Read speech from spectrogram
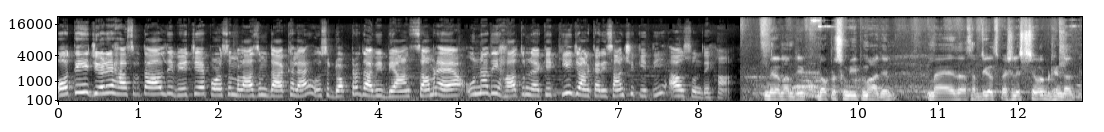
ਉਤੇ ਹੀ ਜਿਹੜੇ ਹਸਪਤਾਲ ਦੇ ਵਿੱਚ ਇਹ ਪੁਲਿਸ ਮੁਲਾਜ਼ਮ ਦਾਖਲ ਹੈ ਉਸ ਡਾਕਟਰ ਦਾ ਵੀ ਬਿਆਨ ਸਾਹਮਣੇ ਆਇਆ। ਉਹਨਾਂ ਦੀ ਹਾਲਤ ਨੂੰ ਲੈ ਕੇ ਕੀ ਜਾਣਕਾਰੀ ਸਾਂਝੀ ਕੀਤੀ ਆਓ ਸੁਣਦੇ ਹਾਂ। ਮੇਰਾ ਨਾਮ ਜੀ ਡਾਕਟਰ ਸੁਮੀਤ ਮਹਾਜਨ। ਮੈਂ as surgical specialist civil Bathinda ਦੇ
